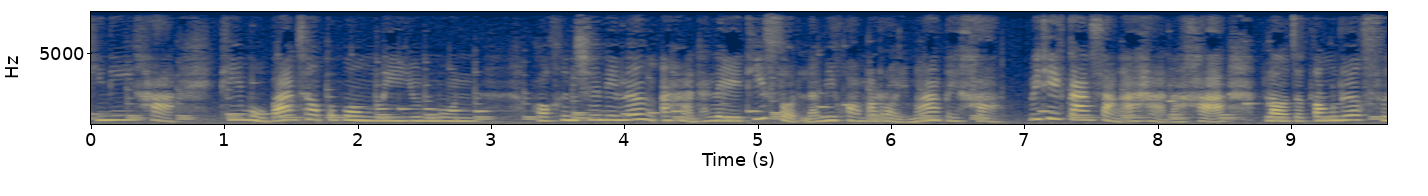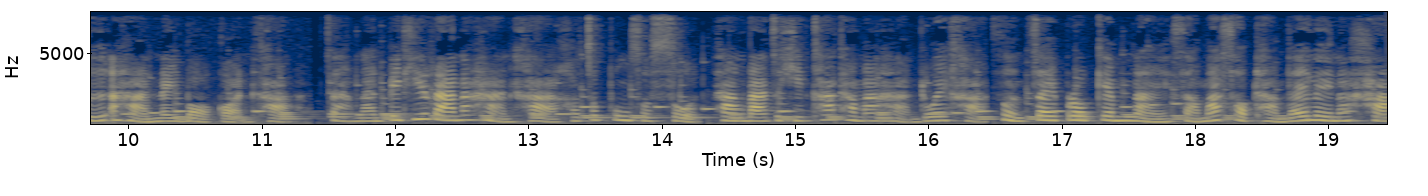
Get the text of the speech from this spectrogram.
ที่นี่ค่ะ ที่หมู่บ้านชาวประมงลียุนมุนเพราะขึ้นชื่อในเรื่องอาหารทะเลที่สดและมีความอร่อยมากเลยค่ะ วิธีการสั่งอาหารนะคะ เราจะต้องเลือกซื้ออาหารในบ่อก่อนค่ะ จากนั้นไปที่ร้านอาหารค่ะ เขาจะปรุงสดๆ ทางร้านจะคิดค่าทำอาหารด้วยค่ะ สนใจโปรแกรมไหนสามารถสอบถามได้เลยนะคะ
